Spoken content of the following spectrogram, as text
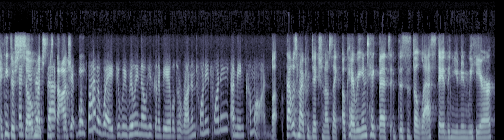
I think there's And so much misogyny. Well, by the way, do we really know he's going to be able to run in 2020? I mean, come on. Well, that was my prediction. I was like, okay, we can take bets if this is the last day of the union we hear.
